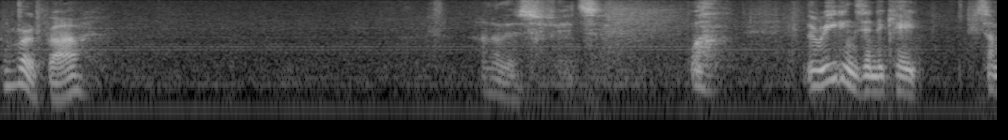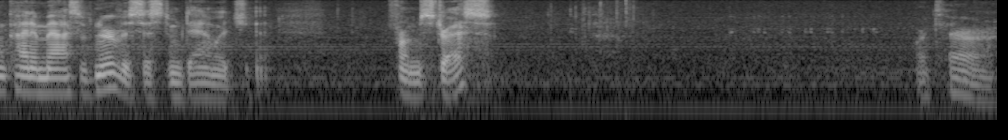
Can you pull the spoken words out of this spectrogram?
Good work, Bob. None of this fits. Well, the readings indicate some kind of massive nervous system damage from stress. Or terror.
